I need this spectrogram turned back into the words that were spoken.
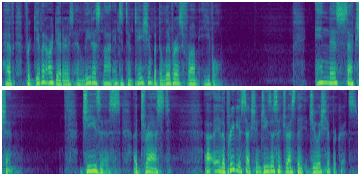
have forgiven our debtors, and lead us not into temptation, but deliver us from evil. In this section, Jesus addressed, uh, in the previous section, Jesus addressed the Jewish hypocrites.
